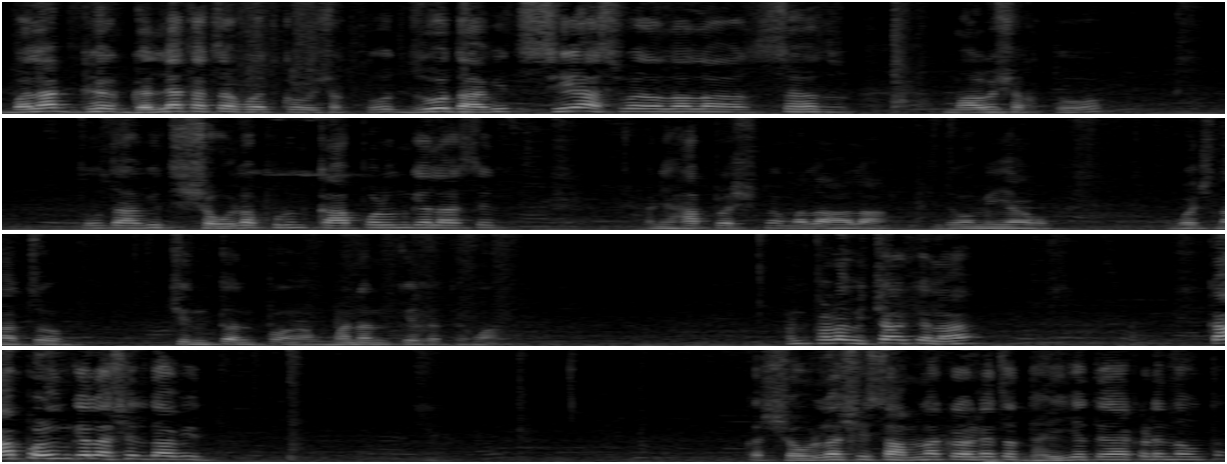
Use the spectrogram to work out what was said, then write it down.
बलाढ्य गल्ल्याथाचा वध करू शकतो जो दावीत सिंह अस्वलाला सहज मारू शकतो तो दावीत शौला पुढून का पळून गेला असेल? आणि हा प्रश्न मला आला जेव्हा मी या वचनाचं चिंतन प- मनन केलं तेव्हा. आणि थोडा विचार केला का पळून गेला असेल दावीद? का शौलाशी सामना करण्याचं धैर्य त्याकडे नव्हतं?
